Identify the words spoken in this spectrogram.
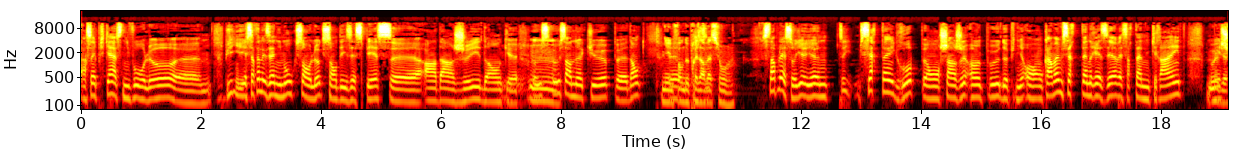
en s'impliquant à ce niveau-là euh, puis il y a certains des animaux qui sont là qui sont des espèces en danger donc euh, eux, Mm. eux s'en occupent donc Il y a une forme de préservation. hein. C'est en plein ça. Il y a, il y a une, certains groupes ont changé un peu d'opinion, ont quand même certaines réserves et certaines craintes, Oui, mais, je,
